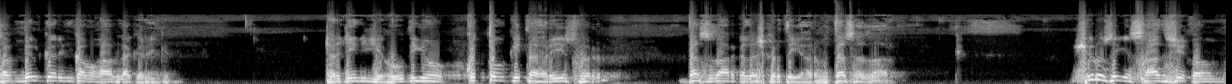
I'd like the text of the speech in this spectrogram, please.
سب مل کر ان کا مقابلہ کریں گے۔ ترجین یہودیوں کتوں کی تحریر پر دس ہزار کا لشکر تیار ہو، دس ہزار۔ شروع سے یہ سازشی قوم،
